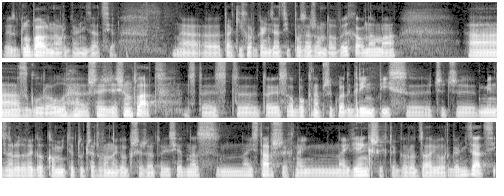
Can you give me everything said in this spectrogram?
To jest globalna organizacja e, e, takich organizacji pozarządowych. Ona ma a z górą 60 lat. Więc to jest, to jest obok na przykład Greenpeace czy, czy Międzynarodowego Komitetu Czerwonego Krzyża, to jest jedna z najstarszych, naj, największych tego rodzaju organizacji.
